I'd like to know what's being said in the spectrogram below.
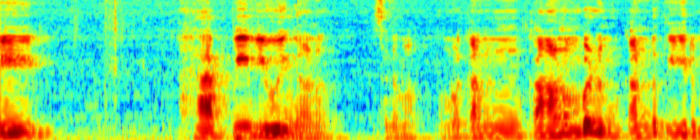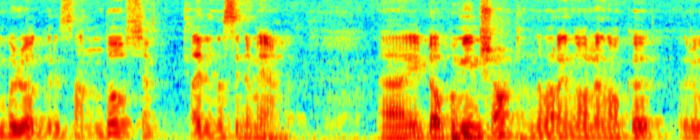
ഈ ഹാപ്പി വ്യൂയിങ് ആണ് സിനിമ. നമ്മൾ കൺ കാണുമ്പോഴും കണ്ടു തീരുമ്പോഴും ഒക്കെ ഒരു സന്തോഷം തരുന്ന സിനിമയാണ്. ഈ ഡോപ്പമീൻ ഷോട്ട് എന്ന് പറയുന്ന പോലെ നമുക്ക് ഒരു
